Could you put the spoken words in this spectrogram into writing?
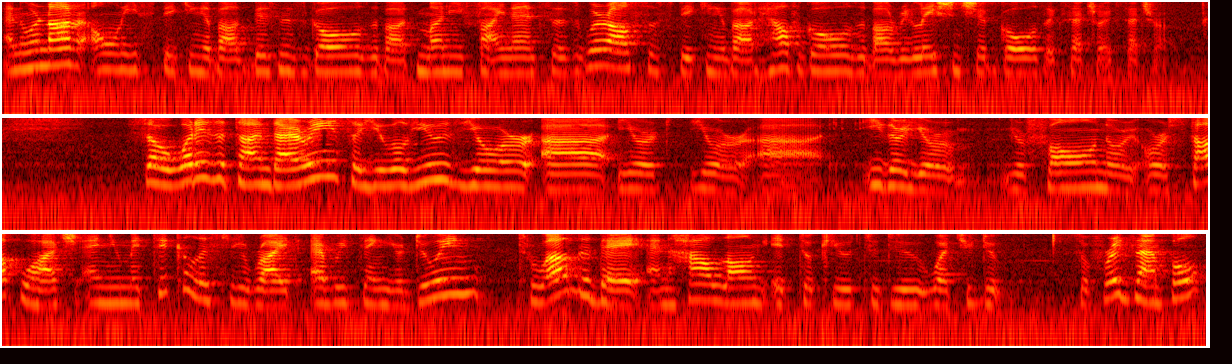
And we're not only speaking about business goals about money finances we're also speaking about health goals about relationship goals etc etc so what is a time diary? So you will use your uh, your your uh, either your your phone or, or a stopwatch and you meticulously write everything you're doing throughout the day and how long it took you to do what you do. So, for example,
